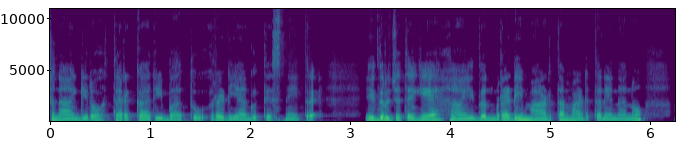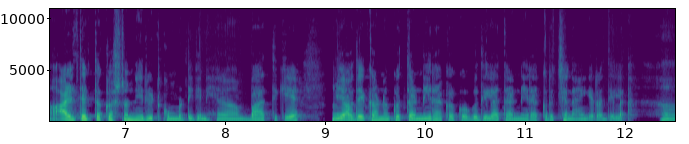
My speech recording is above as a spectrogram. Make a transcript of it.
ಚೆನ್ನಾಗಿರೋ ತರಕಾರಿ ಬಾತು ರೆಡಿಯಾಗುತ್ತೆ ಸ್ನೇಹಿತರೆ. ಇದ್ರ ಜೊತೆಗೆ ಇದನ್ನು ರೆಡಿ ಮಾಡ್ತಾ ಮಾಡ್ತಾನೆ ನಾನು. ಅಳತೆಗೆ ತಕ್ಕಷ್ಟು ನೀರು ಇಟ್ಕೊಂಡ್ಬಿಟ್ಟಿದ್ದೀನಿ ಬಾತಿಗೆ. ಯಾವುದೇ ಕಾರಣಕ್ಕೂ ತಣ್ಣೀರು ಹಾಕೋಕ್ಕೋಗೋದಿಲ್ಲ ತಣ್ಣೀರು ಹಾಕಿದ್ರೆ ಚೆನ್ನಾಗಿರೋದಿಲ್ಲ. ಹಾಂ,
